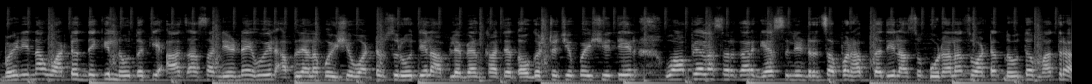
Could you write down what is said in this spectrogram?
बहिणींना वाटत देखील नव्हतं की आज असा निर्णय होईल. आपल्याला पैसे वाटप सुरू होतील. आपल्या बँक खात्यात ऑगस्टचे पैसे येतील. व आपल्याला सरकार गॅस सिलेंडरचा पण हप्ता देईल असं कोणालाच वाटत नव्हतं. मात्र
